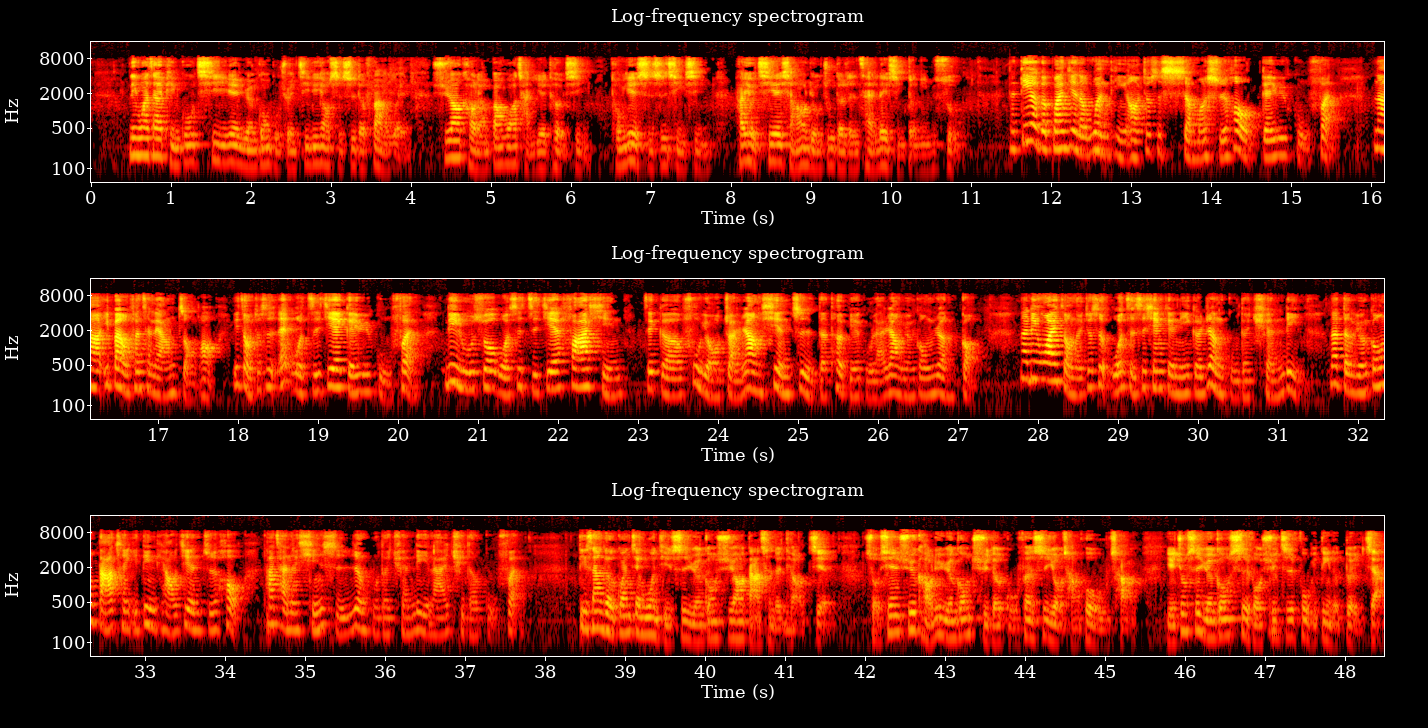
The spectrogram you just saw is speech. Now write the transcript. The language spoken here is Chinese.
另外，在评估企业员工股权激励要实施的范围，需要考量包括产业特性。同业实施情形，还有企业想要留住的人才类型等因素。那第二个关键的问题哦，就是什么时候给予股份？那一般我分成两种哦，一种就是哎，我直接给予股份，例如说我是直接发行这个附有转让限制的特别股来让员工认购。那另外一种呢，就是我只是先给你一个认股的权利。那等员工达成一定条件之后，他才能行使认股的权利来取得股份。第三个关键问题是员工需要达成的条件。首先需考虑员工取得股份是有偿或无偿，也就是员工是否需支付一定的对价。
